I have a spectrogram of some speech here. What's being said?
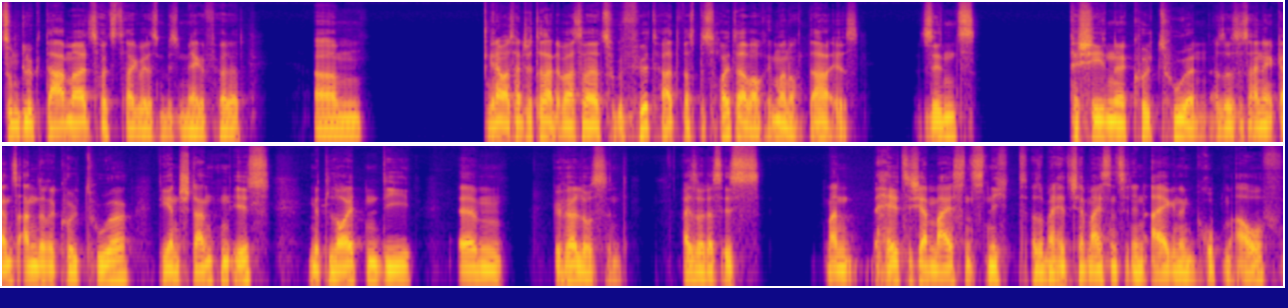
zum Glück damals, heutzutage wird das ein bisschen mehr gefördert. Ähm, genau, was halt interessant, was aber dazu geführt hat, was bis heute aber auch immer noch da ist, sind verschiedene Kulturen. Also es ist eine ganz andere Kultur, die entstanden ist mit Leuten, die ähm, gehörlos sind. Also das ist, man hält sich ja meistens nicht, also man hält sich ja meistens in den eigenen Gruppen auf.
